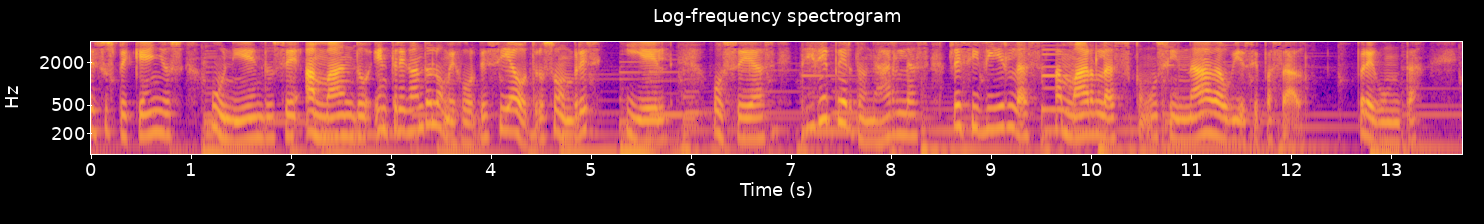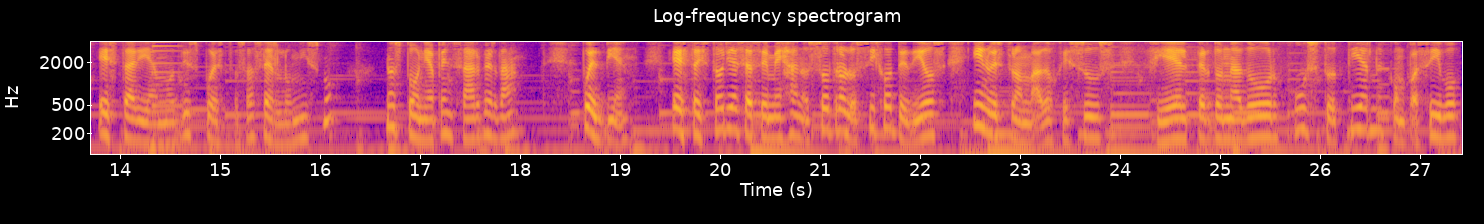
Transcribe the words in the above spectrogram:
de sus pequeños, uniéndose, amando, entregando lo mejor de sí a otros hombres, y él, Oseas, debe perdonarlas, recibirlas, amarlas como si nada hubiese pasado. Pregunta, ¿estaríamos dispuestos a hacer lo mismo? Nos pone a pensar, ¿verdad? Pues bien, esta historia se asemeja a nosotros los hijos de Dios y nuestro amado Jesús, fiel, perdonador, justo, tierno y compasivo,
